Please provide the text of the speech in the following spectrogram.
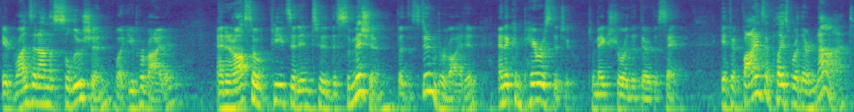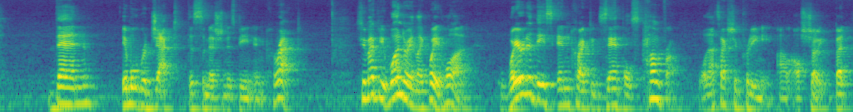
it runs it on the solution, what you provided, and it also feeds it into the submission that the student provided, and it compares the two to make sure that they're the same. If it finds a place where they're not, then it will reject the submission as being incorrect. So you might be wondering, like, wait, hold on. Where did these incorrect examples come from? Well, that's actually pretty neat. I'll, I'll show you. But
